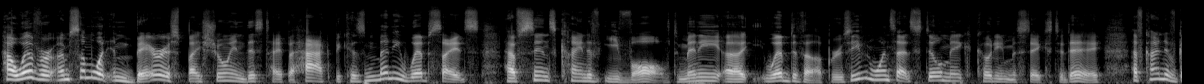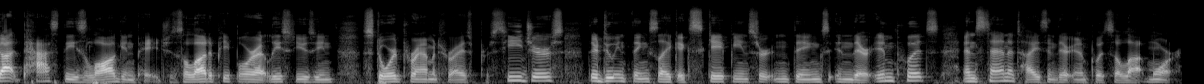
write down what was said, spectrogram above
However, I'm somewhat embarrassed by showing this type of hack because many websites have since kind of evolved. Many uh, web developers, even ones that still make coding mistakes today, have kind of got past these login pages. A lot of people are at least using stored parameterized procedures. They're doing things like escaping certain things in their inputs and sanitizing their inputs a lot more.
